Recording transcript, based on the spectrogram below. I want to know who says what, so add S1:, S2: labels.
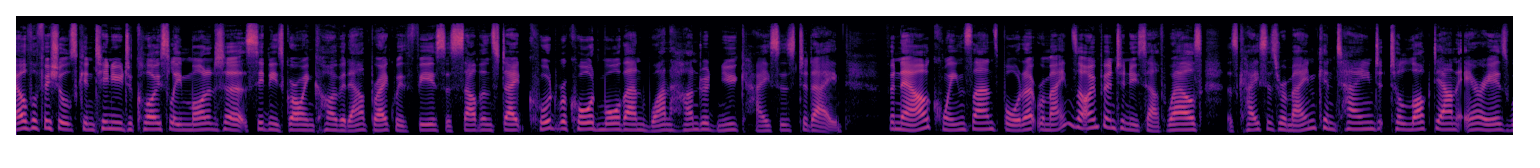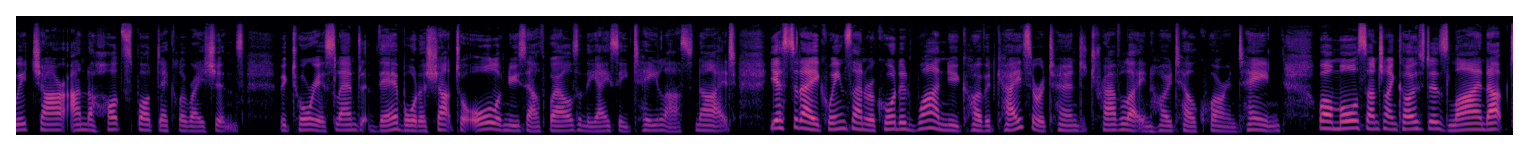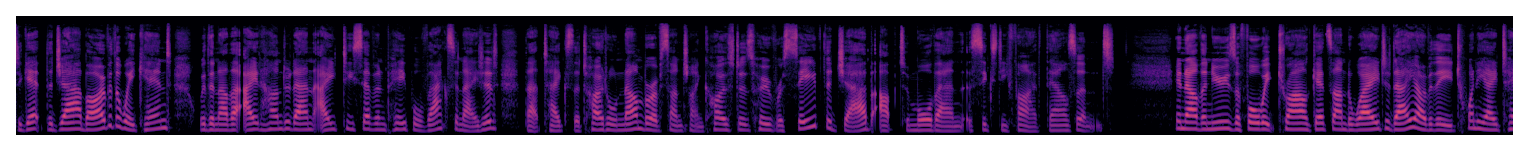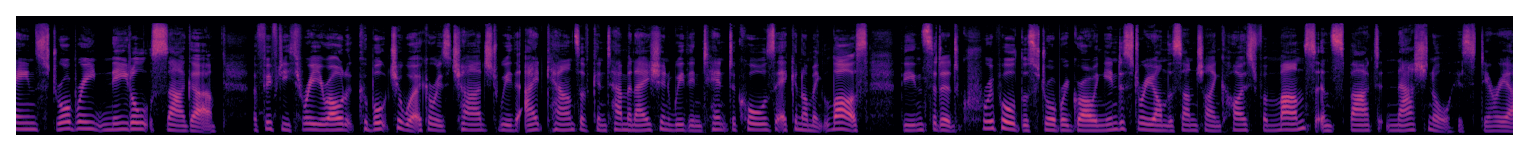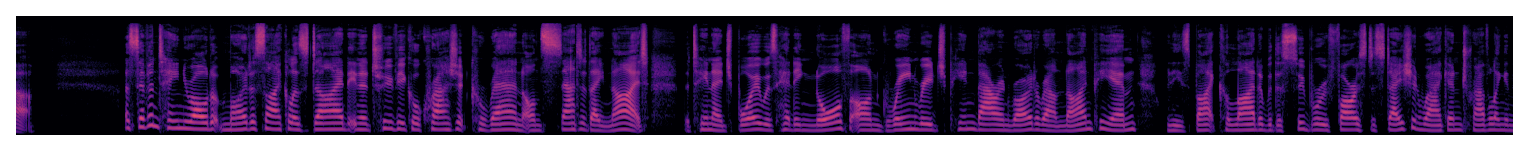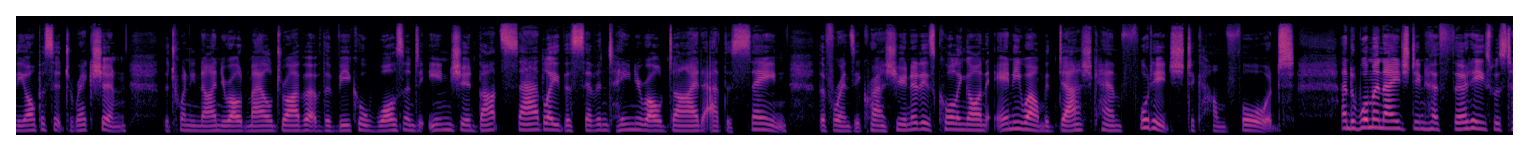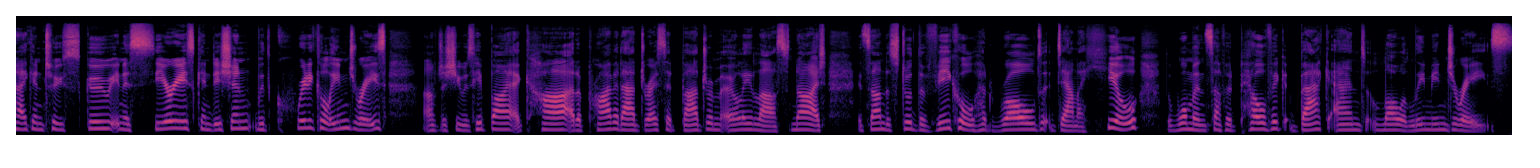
S1: Health officials continue to closely monitor Sydney's growing COVID outbreak with fears the southern state could record more than 100 new cases today. For now, Queensland's border remains open to New South Wales as cases remain contained to lockdown areas which are under hotspot declarations. Victoria slammed their border shut to all of New South Wales and the ACT last night. Yesterday, Queensland recorded one new COVID case, a returned traveller in hotel quarantine. While more Sunshine Coasters lined up to get the jab over the weekend, with another 887 people vaccinated, that takes the total number of Sunshine Coasters who've received the jab up to more than 65,000. In other news, a four week trial gets underway today over the 2018 Strawberry Needle Saga. A 53 year old Caboolture worker is charged with eight counts of contamination with intent to cause economic loss. The incident crippled the strawberry growing industry on the Sunshine Coast for months and sparked national hysteria. A 17 year old motorcyclist died in a two vehicle crash at Cooran on Saturday night. The teenage boy was heading north on Greenridge Pinbarren Road around 9 pm when his bike collided with a Subaru Forester station wagon travelling in the opposite direction. The 29 year old male driver of the vehicle wasn't injured, but sadly, the 17 year old died at the scene. The forensic crash unit is calling on anyone with dash cam footage to come forward. And a woman aged in her 30s was taken to SCUH in a serious condition with critical injuries after she was hit by a car at a private address at Buderim early last night. It's understood the vehicle had rolled down a hill. The woman suffered pelvic, back, and lower limb injuries.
